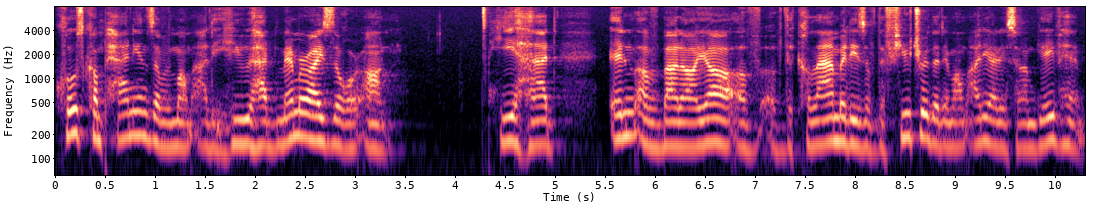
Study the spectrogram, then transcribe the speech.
close companions of Imam Ali. He had memorized the Quran. He had ilm of balaya, of, of the calamities of the future that Imam Ali salam gave him.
